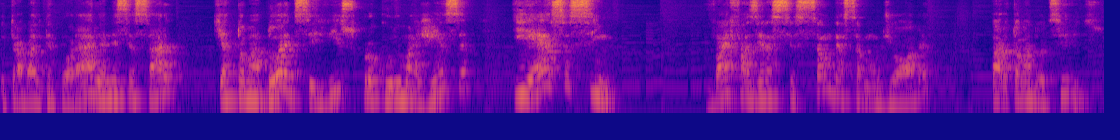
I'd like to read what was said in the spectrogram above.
o trabalho temporário, é necessário que a tomadora de serviço procure uma agência e essa sim vai fazer a cessão dessa mão de obra para o tomador de serviço.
